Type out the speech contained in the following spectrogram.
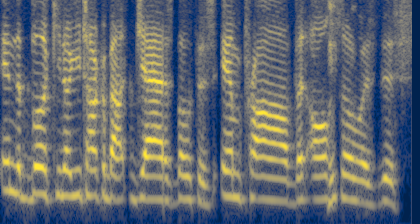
in the book. You know, you talk about jazz both as improv, but also as this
